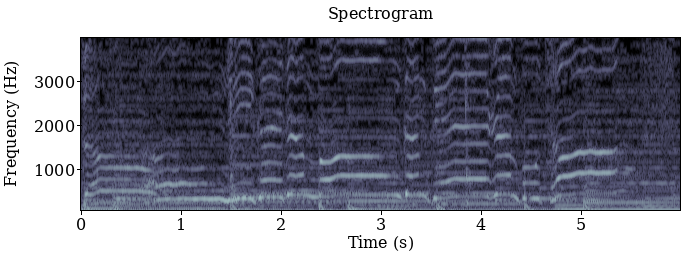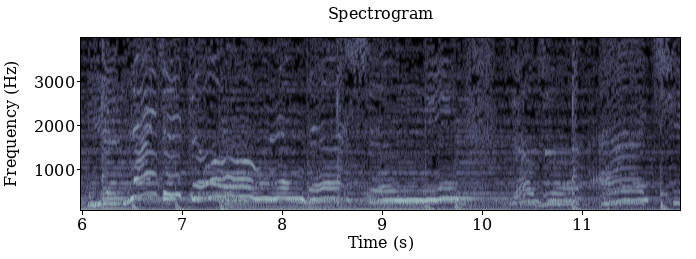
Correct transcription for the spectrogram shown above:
走你给的梦跟别人不同原来最动人的声音叫做爱情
